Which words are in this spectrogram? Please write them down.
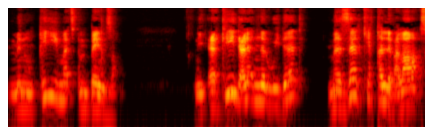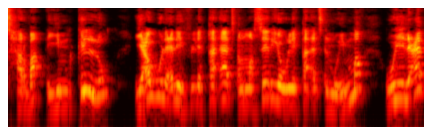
من قيمة مبينزا. يعني أكيد على أن الوداد مازال كيقلب على رأس حربة يمكن له يعول عليه في اللقاءات المصيرية واللقاءات المهمة ويلعب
